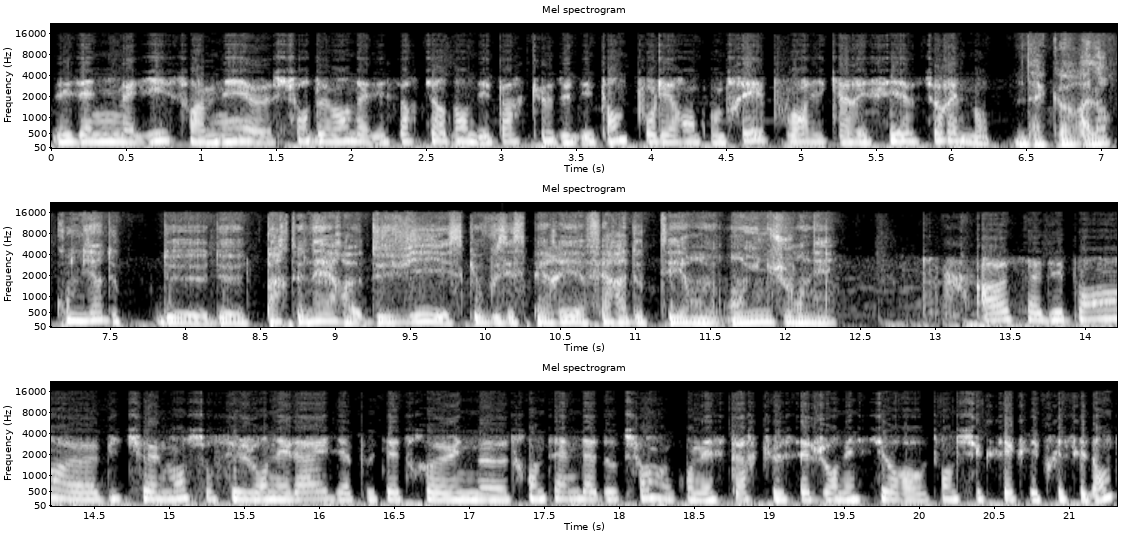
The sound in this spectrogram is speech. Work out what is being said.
les animaliers sont amenés euh, sur demande à les sortir dans des parcs de détente pour les rencontrer et pouvoir les caresser euh, sereinement. D'accord. Alors combien de, de- de partenaires de vie est-ce que vous espérez faire adopter en, en une journée? Ah, ça dépend. Euh, habituellement, sur ces journées-là, il y a peut-être une trentaine d'adoptions. Donc, on espère que cette journée-ci aura autant de succès que les précédentes.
